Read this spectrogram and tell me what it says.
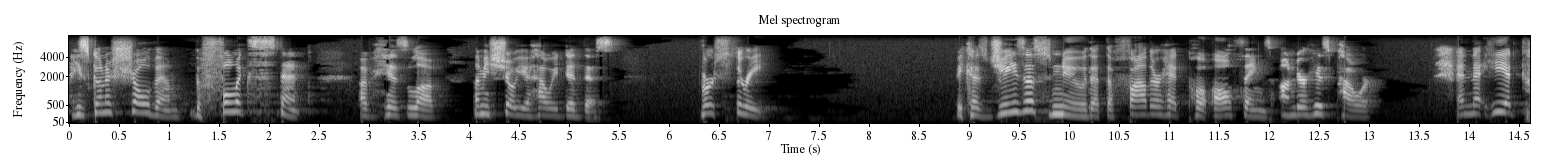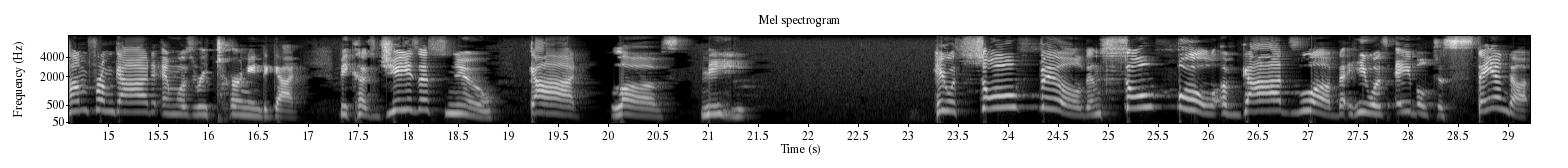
He's going to show them the full extent of his love. Let me show you how he did this. Verse 3 because Jesus knew that the Father had put all things under his power and that he had come from God and was returning to God. Because Jesus knew God loves me. He was so filled and so full of God's love that he was able to stand up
